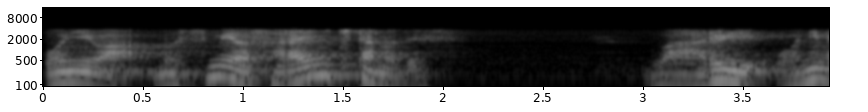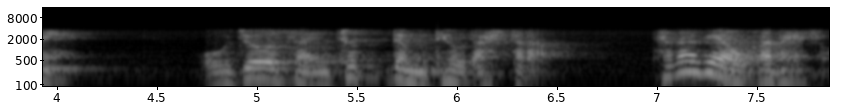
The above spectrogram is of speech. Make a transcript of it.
鬼は娘をさらいに来たのです。悪い鬼め、お嬢さんにちょっとでも手を出したら、ただではおかないぞ。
